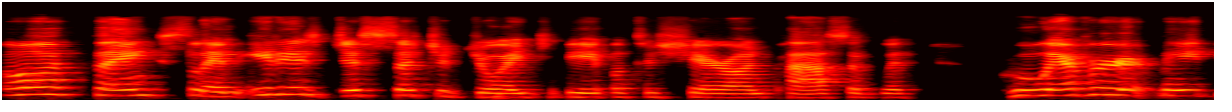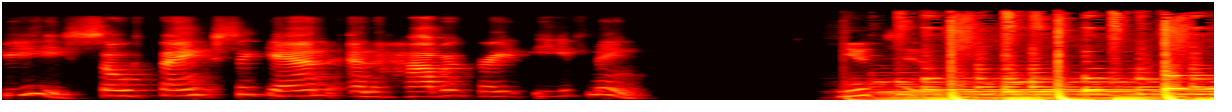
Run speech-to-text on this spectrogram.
Oh, thanks, Lynn. It is just such a joy to be able to share OnPassive with whoever it may be. So thanks again and have a great evening. You too.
